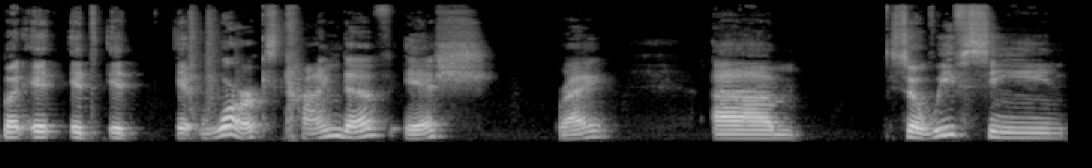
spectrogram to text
but it it it it works kind of ish, right? Um, so we've seen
